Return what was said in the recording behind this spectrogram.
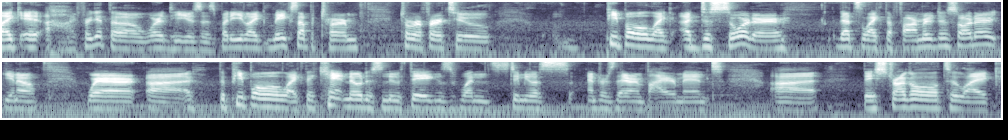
like, it, oh, I forget the word he uses, but he like makes up a term to refer to people like a disorder that's like the farmer disorder, you know, where uh, the people like they can't notice new things when stimulus enters their environment. Uh, they struggle to like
